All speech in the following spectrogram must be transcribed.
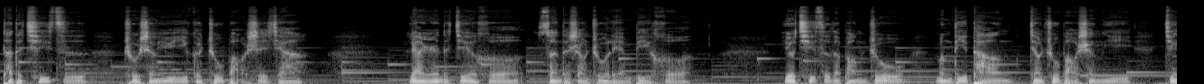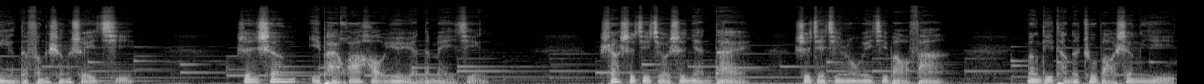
他的妻子出生于一个珠宝世家，两人的结合算得上珠联璧合。有妻子的帮助，蒙蒂唐将珠宝生意经营得风生水起。人生一派花好月圆的美景。上世纪九十年代，世界金融危机爆发，蒙蒂唐的珠宝生意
